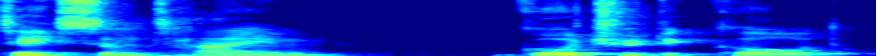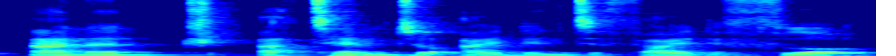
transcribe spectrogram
take some time, go through the code and attempt to identify the flaw.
